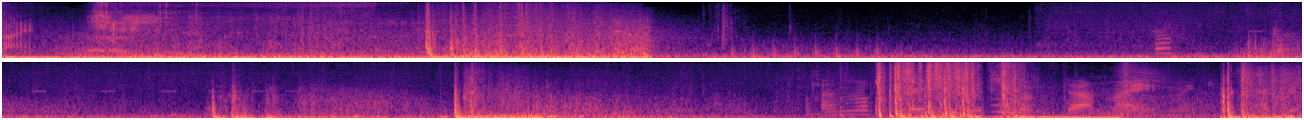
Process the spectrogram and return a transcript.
Fine. I'm afraid to put down my my camera.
